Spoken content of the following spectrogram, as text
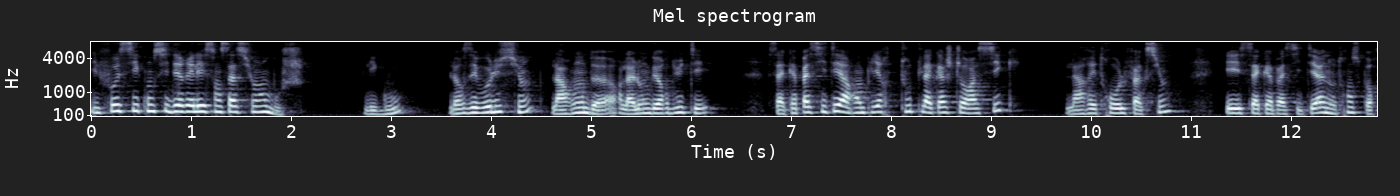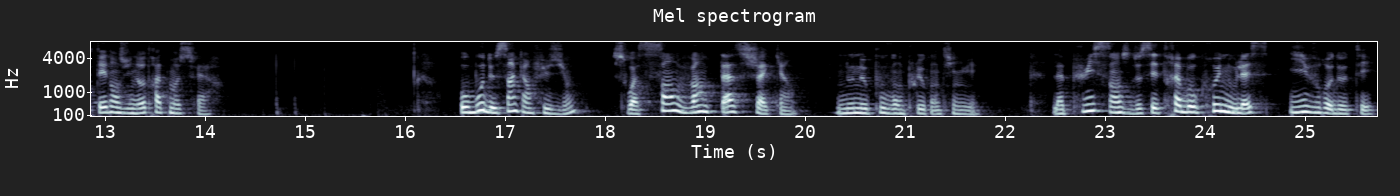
Il faut aussi considérer les sensations en bouche, les goûts, leurs évolutions, la rondeur, la longueur du thé, sa capacité à remplir toute la cage thoracique, la rétro-olfaction, et sa capacité à nous transporter dans une autre atmosphère. Au bout de cinq infusions, soit 120 tasses chacun, nous ne pouvons plus continuer. La puissance de ces très beaux crus nous laisse ivres de thé.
